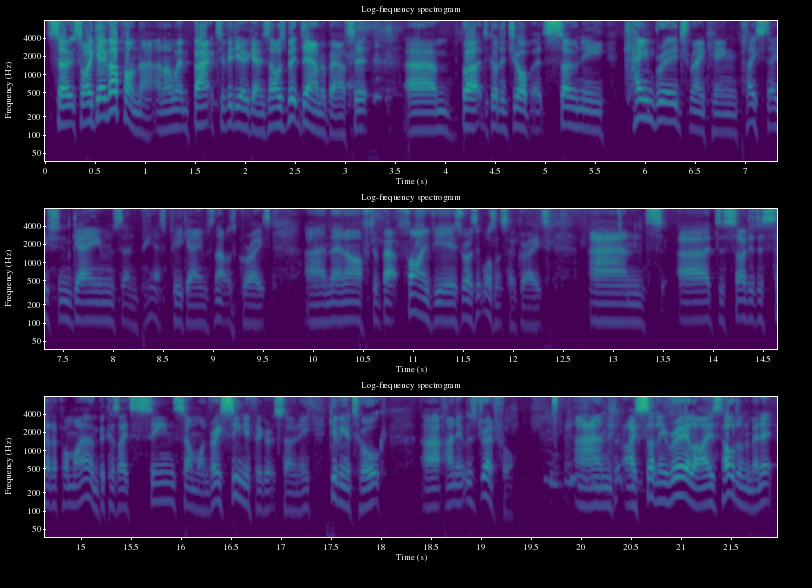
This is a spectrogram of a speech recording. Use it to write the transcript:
so, so I gave up on that and I went back to video games. I was a bit down about it, um, but got a job at Sony Cambridge making PlayStation games and PSP games, and that was great. And then after about five years, realised it wasn't so great, and uh, decided to set up on my own because I'd seen someone, very senior figure at Sony, giving a talk, uh, and it was dreadful. and I suddenly realised, hold on a minute,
